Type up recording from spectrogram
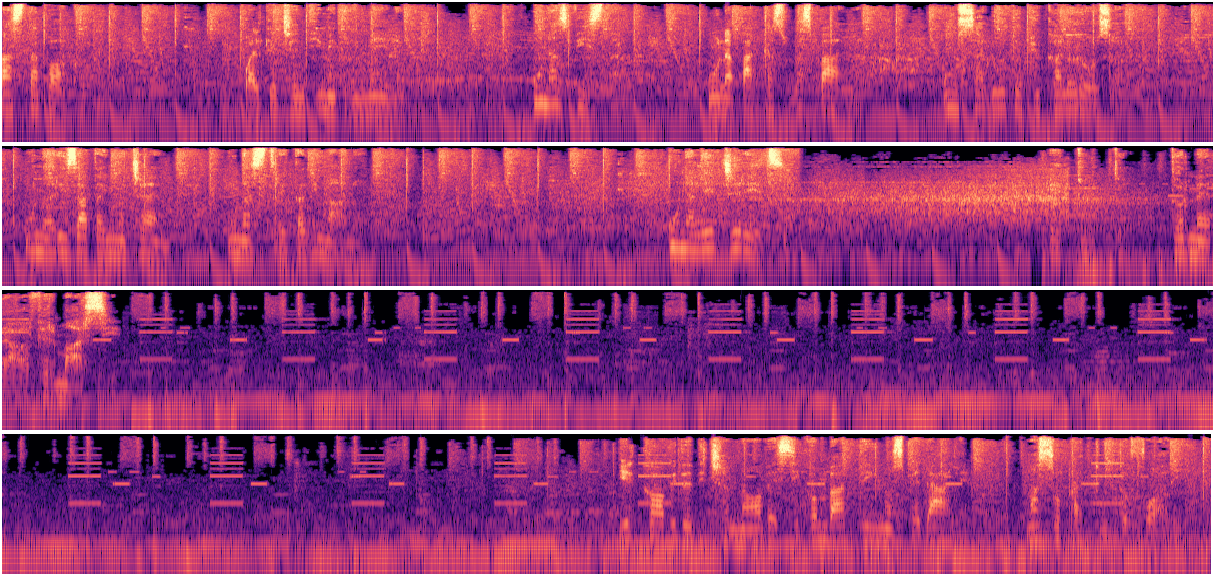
Basta poco. Qualche centimetro in meno. Una svista. Una pacca sulla spalla. Un saluto più caloroso. Una risata innocente. Una stretta di mano. Una leggerezza. E tutto tornerà a fermarsi. Il Covid-19 si combatte in ospedale, ma soprattutto fuori.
